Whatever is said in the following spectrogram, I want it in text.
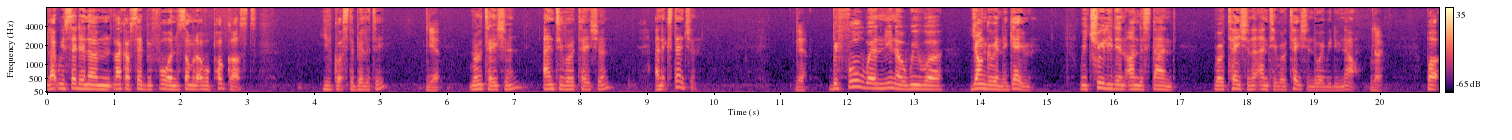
like we've said in, um, like I've said before in some of the other podcasts, you've got stability, Yeah. rotation, anti-rotation, and extension. Yeah. Before, when you know we were younger in the game, we truly didn't understand rotation and anti-rotation the way we do now. No. But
